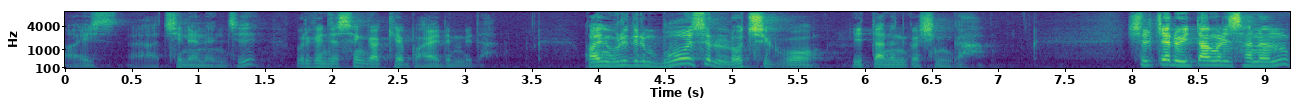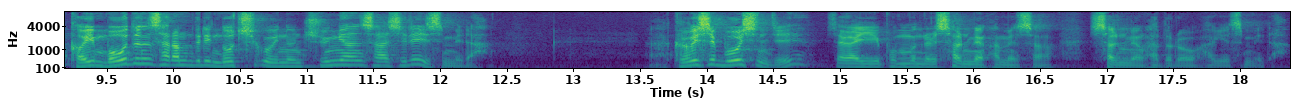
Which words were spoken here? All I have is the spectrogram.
아, 아, 지내는지 우리가 이제 생각해 봐야 됩니다. 과연 우리들은 무엇을 놓치고 있다는 것인가? 실제로 이 땅을 사는 거의 모든 사람들이 놓치고 있는 중요한 사실이 있습니다. 그것이 무엇인지 제가 이 본문을 설명하면서 설명하도록 하겠습니다.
